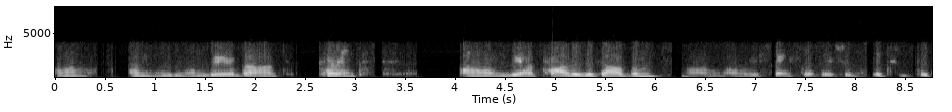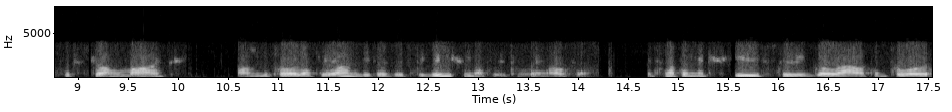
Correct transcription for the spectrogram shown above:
uh, and, and we're about current. And we are proud of this album, and, and we think that it should it should put a strong mark on the tour that we're on because it's the reason that we're touring also it's not an excuse to go out and tour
